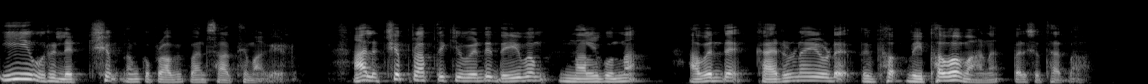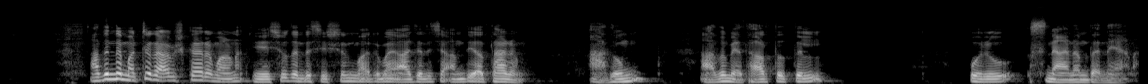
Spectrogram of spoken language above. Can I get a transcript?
ഈ ഒരു ലക്ഷ്യം നമുക്ക് പ്രാപിപ്പാൻ സാധ്യമാകുകയുള്ളൂ. ആ ലക്ഷ്യപ്രാപ്തിക്ക് വേണ്ടി ദൈവം നൽകുന്ന അവന്റെ കരുണയുടെ വിഭ വിഭവമാണ് പരിശുദ്ധാത്മാവ്. അതിന്റെ മറ്റൊരാവിഷ്കാരമാണ് യേശു തന്റെ ശിഷ്യന്മാരുമായി ആചരിച്ച അന്ത്യ അത്താഴം അതും അതും യഥാർത്ഥത്തിൽ ഒരു സ്നാനം തന്നെയാണ്.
